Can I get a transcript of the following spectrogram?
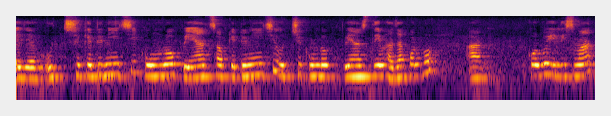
এই যে উচ্ছে কেটে নিয়েছি, কুমড়ো, পেঁয়াজ সব কেটে নিয়েছি, উচ্ছে, কুমড়ো, পেঁয়াজ দিয়ে ভাজা করব, আর করব ইলিশ মাছ।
